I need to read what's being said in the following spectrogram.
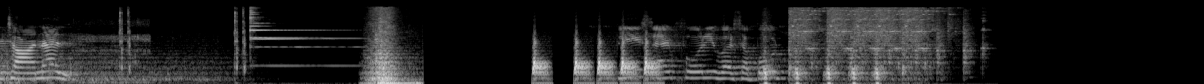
My channel. Please help for your support.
